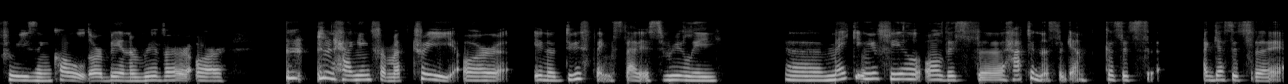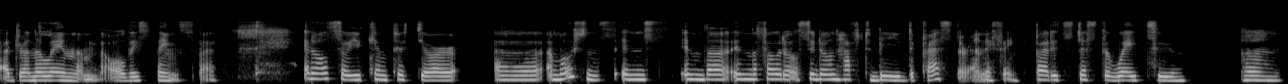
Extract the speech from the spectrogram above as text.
freezing cold or be in a river or hanging from a tree or you know do things that is really uh, making you feel all this uh, happiness again. Because it's i guess it's uh, adrenaline and all these things but and also you can put your uh, emotions in in the in the photos you don't have to be depressed or anything but it's just a way to um,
